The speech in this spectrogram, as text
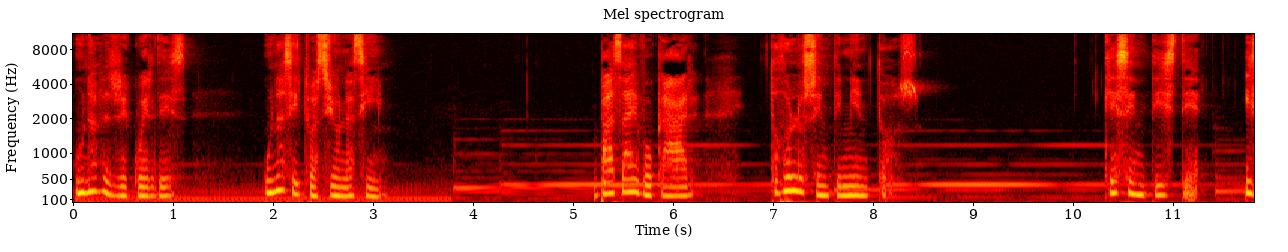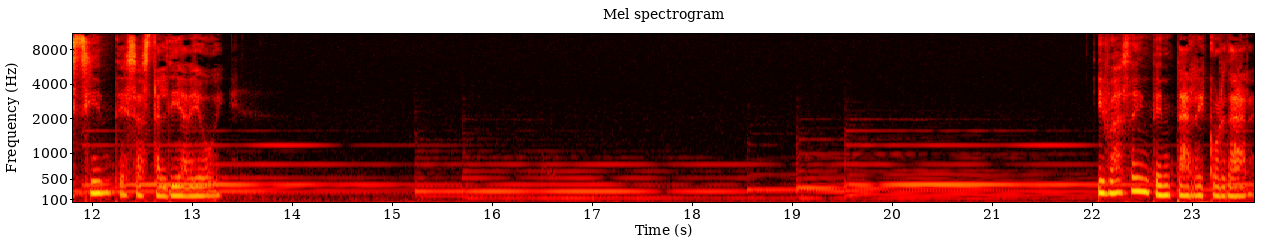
una vez recuerdes una situación así, vas a evocar todos los sentimientos que sentiste y sientes hasta el día de hoy. Y vas a intentar recordar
